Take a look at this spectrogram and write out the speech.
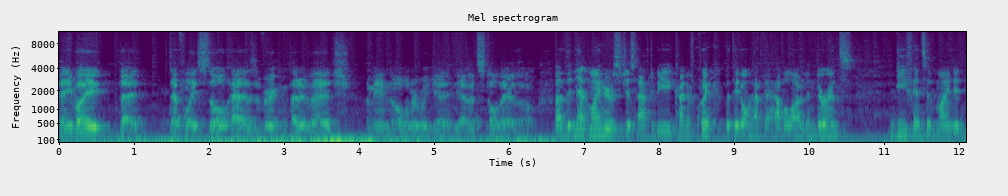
Anybody that definitely still has a very competitive edge. I mean, the older we get, yeah, it's still there though. Uh, the netminders just have to be kind of quick, but they don't have to have a lot of endurance. Defensive minded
